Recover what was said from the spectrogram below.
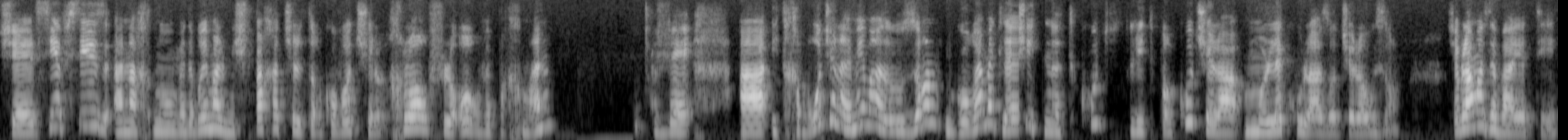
ש-CFCs אנחנו מדברים על משפחת של תרכובות של כלור, פלואור ופחמן, וההתחברות שלהם עם האוזון גורמת לאיזושהי התנתקות, להתפרקות של המולקולה הזאת של האוזון. עכשיו למה זה בעייתי?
